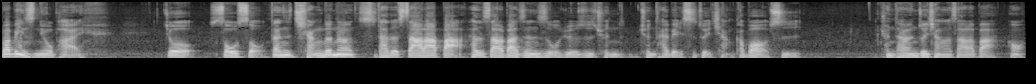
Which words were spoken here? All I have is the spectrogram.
，Robbins 牛排。就 so so，但是强的呢是它的沙拉霸，它的沙拉霸真的是我觉得是全全台北市最强，搞不好是全台湾最强的沙拉霸哦。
